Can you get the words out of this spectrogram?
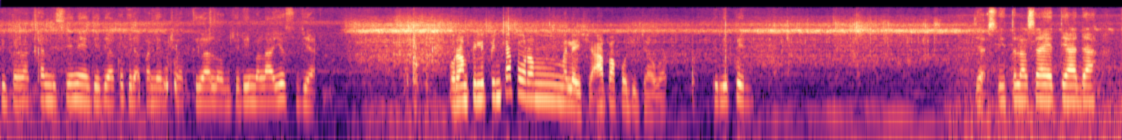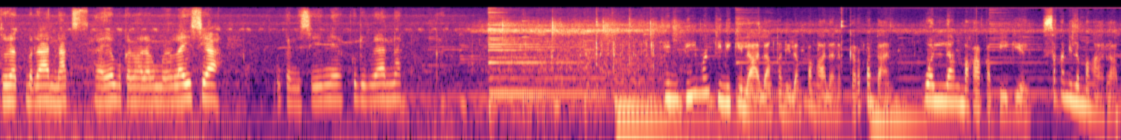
dibelatkan di sini, jadi aku tidak pandai bercakap dialog, jadi Melayu saja. Orang Filipina atau orang Malaysia? Apa kau dijawab? Filipin. Ya, setelah saya tiada surat beranak, saya bukan orang Malaysia. Bukan di sini aku beranak. Hindi man kinikilala ang kanilang pangalan at karapatan, walang makakapigil sa kanilang mangarap.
